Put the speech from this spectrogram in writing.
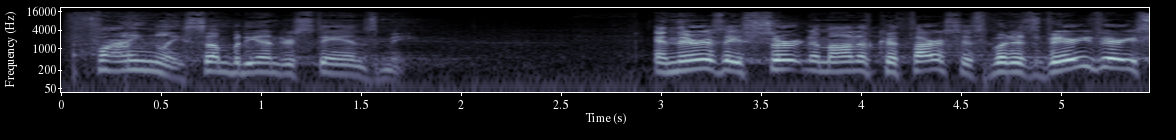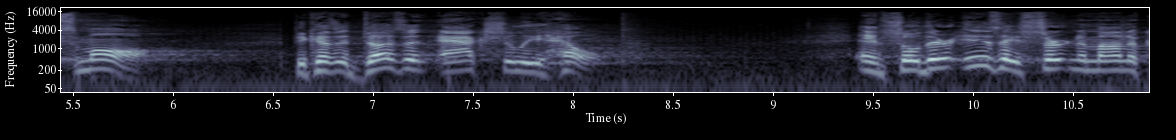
finally, somebody understands me. And there is a certain amount of catharsis, but it's very, very small because it doesn't actually help. And so there is a certain amount of,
